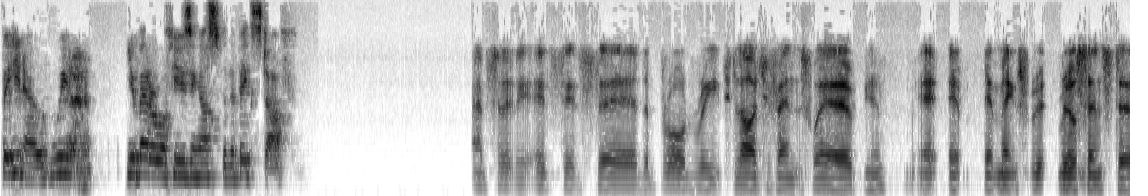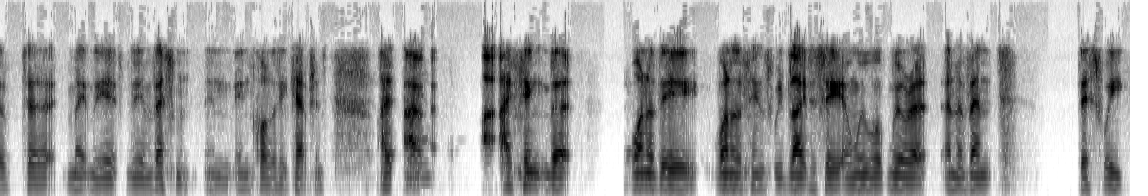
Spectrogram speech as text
But you know, we you're better off using us for the big stuff. Absolutely, it's it's the the broad reach, large events where you know it it, it makes r- real sense to to make the the investment in in quality captions. I Yeah. I I think that one of the one of the things we'd like to see, and we were we were at an event this week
